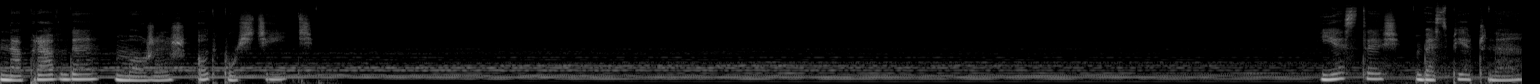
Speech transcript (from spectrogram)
Naprawdę możesz odpuścić. Jesteś bezpieczny.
